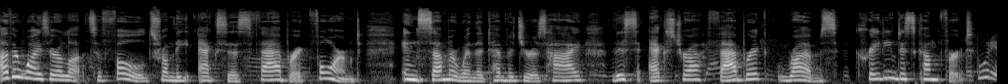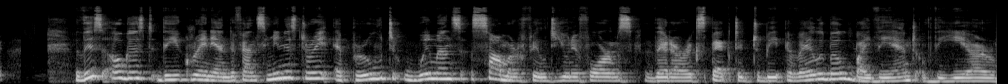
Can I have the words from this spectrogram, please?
Otherwise, there are lots of folds from the excess fabric formed. In summer, when the temperature is high, this extra fabric rubs, creating discomfort. This August, the Ukrainian Defense Ministry approved women's summer field uniforms that are expected to be available by the end of the year.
